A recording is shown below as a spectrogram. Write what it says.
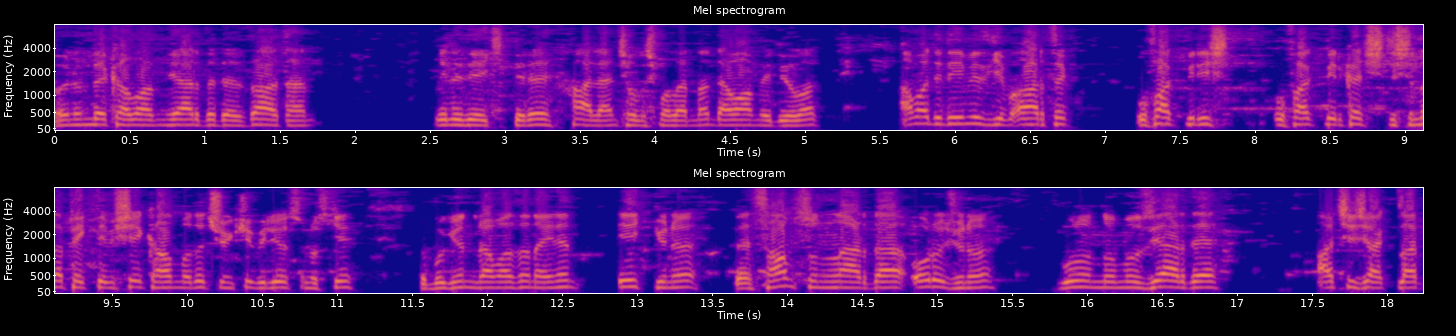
Önümde kalan yerde de zaten belediye ekipleri halen çalışmalarına devam ediyorlar. Ama dediğimiz gibi artık ufak bir iş, ufak birkaç iş dışında pek de bir şey kalmadı. Çünkü biliyorsunuz ki bugün Ramazan ayının ilk günü ve Samsunlarda orucunu bulunduğumuz yerde açacaklar.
